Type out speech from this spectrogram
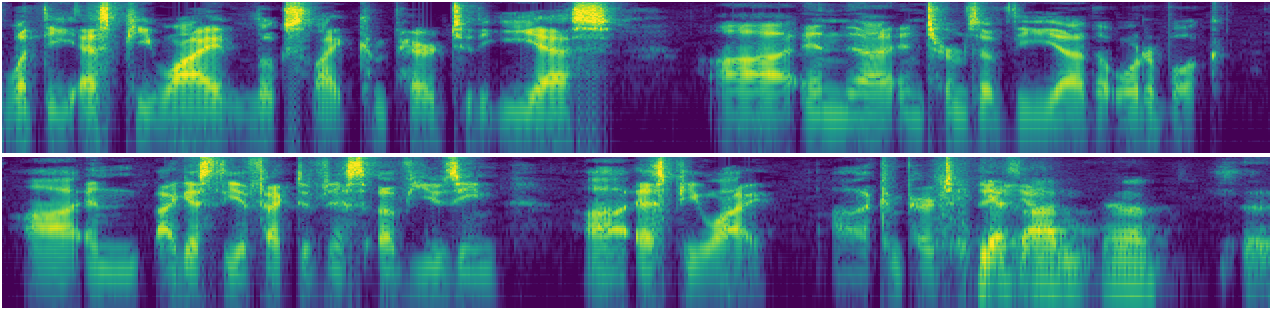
what the SPY looks like compared to the ES in in terms of the the order book, and I guess the effectiveness of using SPY compared to the ES, um, uh,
